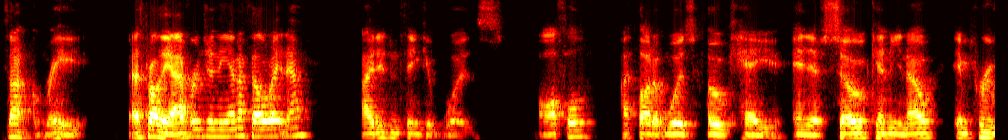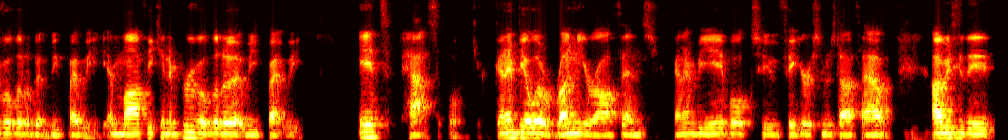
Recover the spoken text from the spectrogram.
it's not great. That's probably average in the NFL right now. I didn't think it was awful. I thought it was okay. And if so, can you know improve a little bit week by week, and Mafi can improve a little bit week by week it's passable. You're going to be able to run your offense. You're going to be able to figure some stuff out. Obviously, they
